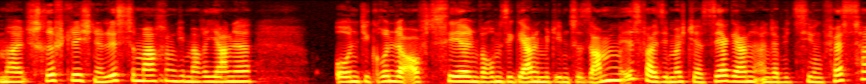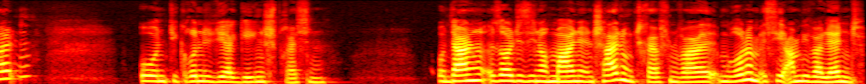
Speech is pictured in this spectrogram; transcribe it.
mal schriftlich eine Liste machen, die Marianne, und die Gründe aufzählen, warum sie gerne mit ihm zusammen ist, weil sie möchte ja sehr gerne an der Beziehung festhalten und die Gründe, die dagegen sprechen. Und dann sollte sie nochmal eine Entscheidung treffen, weil im Grunde ist sie ambivalent.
